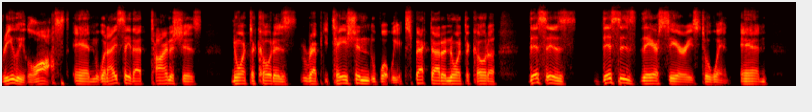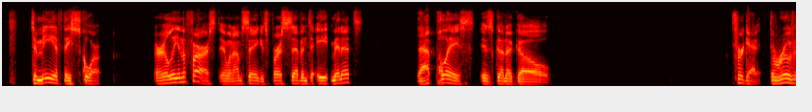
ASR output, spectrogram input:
really lost. And when I say that tarnishes North Dakota's reputation, what we expect out of North Dakota, this is this is their series to win. And to me, if they score early in the first, and when I'm saying it's first seven to eight minutes, that place is going to go forget it. The roof,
